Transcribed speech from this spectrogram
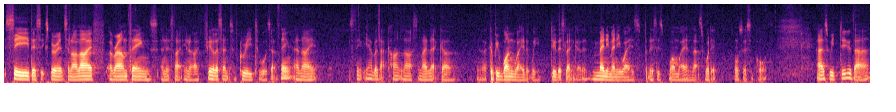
see this experience in our life around things, and it's like, you know, I feel a sense of greed towards that thing, and I think, yeah, but that can't last, and I let go. You know, that could be one way that we do this letting go. There's many, many ways, but this is one way, and that's what it also supports. As we do that,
